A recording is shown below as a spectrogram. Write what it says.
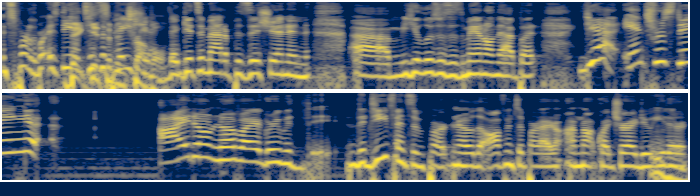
it's part of the it's the that gets him in trouble. that gets him out of position and um, he loses his man on that. But yeah interesting. I don't know if i agree with the defensive part. No the offensive part I don't, i'm not quite sure i do either.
